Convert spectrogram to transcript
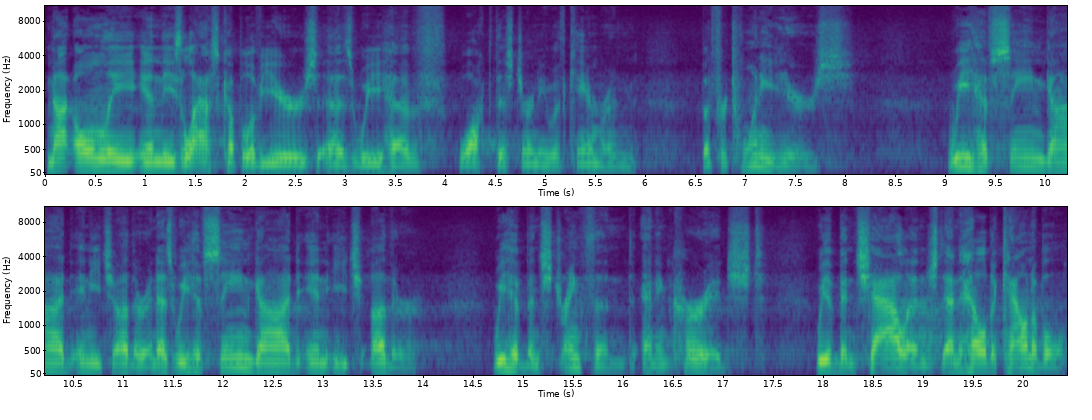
not only in these last couple of years as we have walked this journey with Cameron, but for 20 years, we have seen God in each other. And as we have seen God in each other, we have been strengthened and encouraged. We have been challenged and held accountable.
